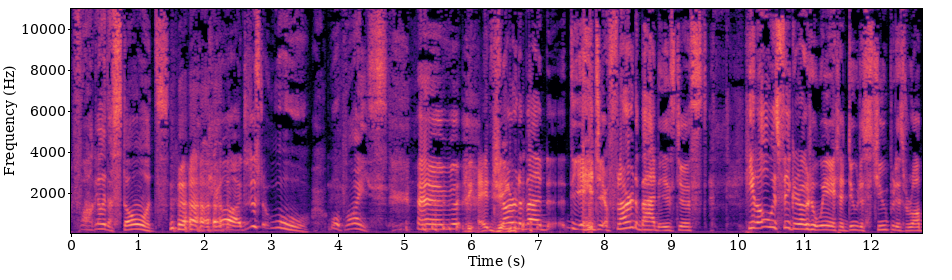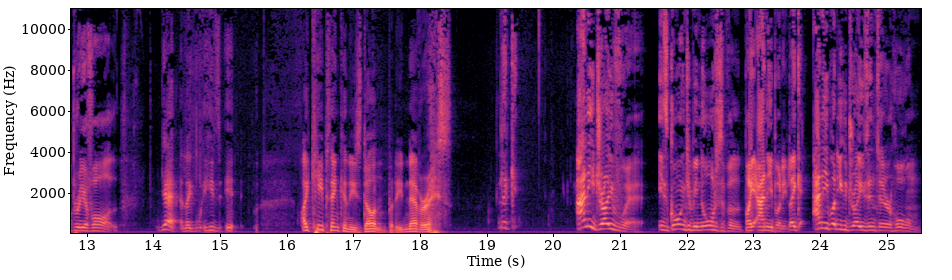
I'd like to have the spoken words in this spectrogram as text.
Fuck, look at the stones. God, just, oh, oh, boys. Um, The edging. Florida man, the edge, Florida man is just, he'll always figure out a way to do the stupidest robbery of all. Yeah, like he's. It, I keep thinking he's done, but he never is. Like, any driveway is going to be noticeable by anybody. Like, anybody who drives into their home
